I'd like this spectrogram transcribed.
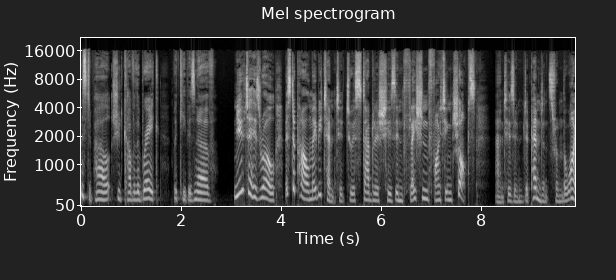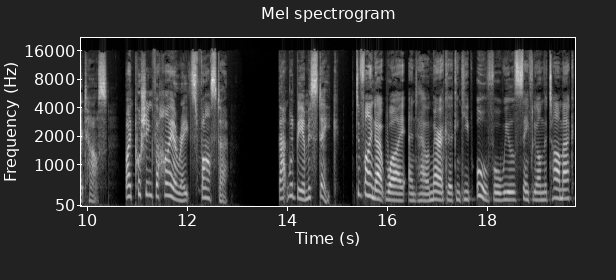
Mr. Powell should cover the brake, but keep his nerve. New to his role, Mr. Powell may be tempted to establish his inflation fighting chops and his independence from the White House by pushing for higher rates faster. That would be a mistake. To find out why and how America can keep all four wheels safely on the tarmac,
